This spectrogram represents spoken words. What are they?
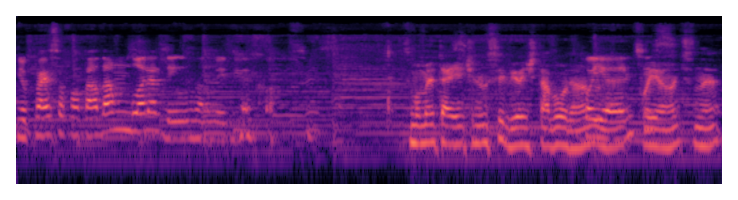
Meu pai só faltava dar um glória a Deus lá no meio do negócio. Esse momento aí a gente não se viu, a gente tava orando. Foi né? antes. Foi antes, né?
